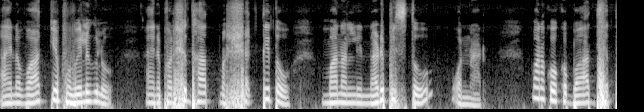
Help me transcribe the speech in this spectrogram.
ఆయన వాక్యపు వెలుగులో ఆయన పరిశుద్ధాత్మ శక్తితో మనల్ని నడిపిస్తూ ఉన్నాడు మనకు ఒక బాధ్యత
